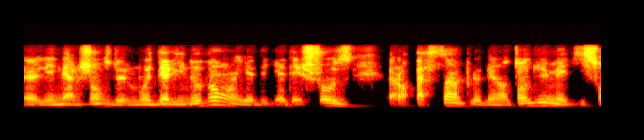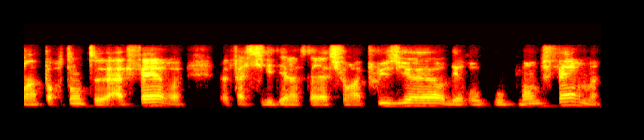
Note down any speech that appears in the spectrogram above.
euh, l'émergence de modèles innovants. Il y, a des, choses, alors pas simples bien entendu, mais qui sont importantes à faire. Faciliter l'installation à plusieurs, des regroupements de fermes.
